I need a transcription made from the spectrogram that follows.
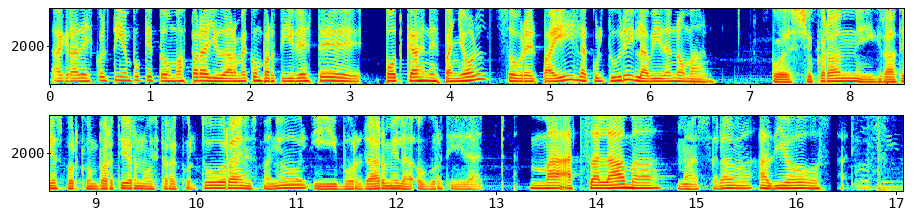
Agradezco el tiempo que tomas para ayudarme a compartir este podcast en español sobre el país, la cultura y la vida en Oman. Pues shukran y gracias por compartir nuestra cultura en español y por darme la oportunidad. Ma'at salama. Más salama. Adiós. Adiós.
